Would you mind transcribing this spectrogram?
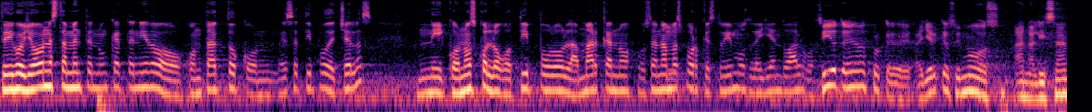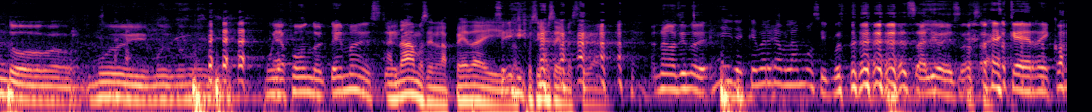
te digo, yo honestamente nunca he tenido contacto con ese tipo de chelas, ni conozco el logotipo, la marca no, o sea, nada más porque estuvimos leyendo algo. Sí, yo también, porque ayer que estuvimos analizando muy, muy, muy, muy, muy a fondo el tema, este, Andábamos en la peda y Sí. nos pusimos a investigar. andábamos viendo de, hey, ¿de qué verga hablamos? Y pues salió eso. Qué rico.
